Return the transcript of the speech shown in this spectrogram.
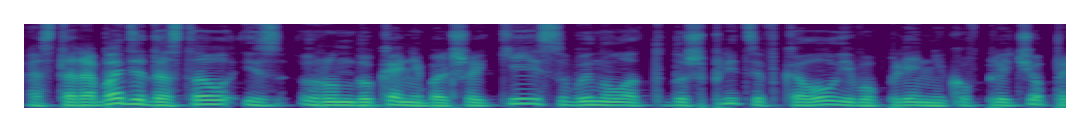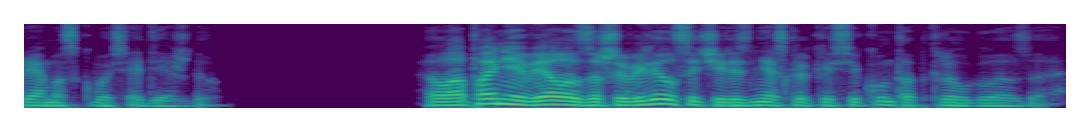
Астарабаде достал из рундука небольшой кейс, вынул оттуда шприц и вколол его пленнику в плечо прямо сквозь одежду. Лопанья вяло зашевелился, через несколько секунд открыл глаза.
